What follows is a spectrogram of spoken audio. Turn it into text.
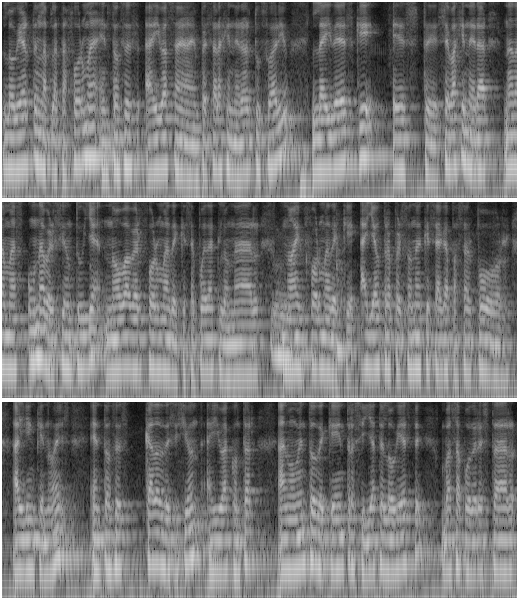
loguearte en la plataforma, entonces ahí vas a empezar a generar tu usuario. La idea es que este se va a generar nada más una versión tuya, no va a haber forma de que se pueda clonar, no hay forma de que haya otra persona que se haga pasar por alguien que no es. Entonces, cada decisión ahí va a contar. Al momento de que entras y ya te logueaste, vas a poder estar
